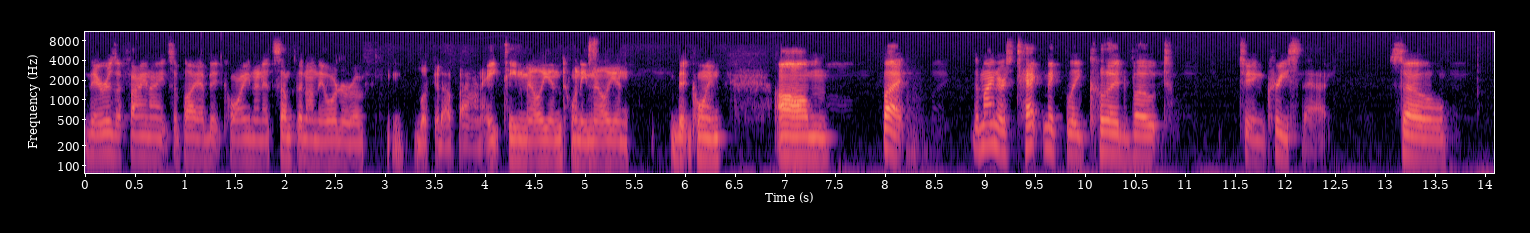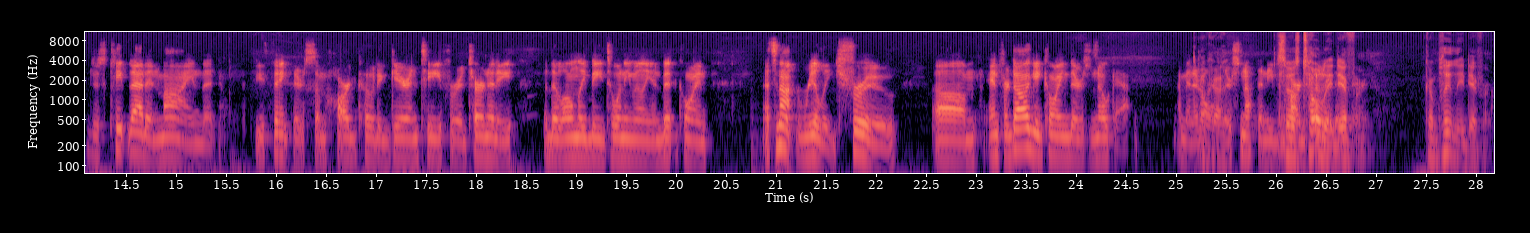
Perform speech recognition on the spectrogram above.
there is a finite supply of bitcoin and it's something on the order of look it up i don't know 18 million 20 million bitcoin. Um, but the miners technically could vote to increase that. So just keep that in mind that if you think there's some hard-coded guarantee for eternity that there'll only be 20 million bitcoin that's not really true. Um, and for doggy coin there's no cap. I mean at all. There's nothing even So it's totally different. there. Completely different.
